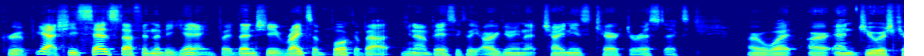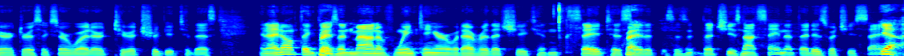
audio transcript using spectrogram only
group. Yeah, she says stuff in the beginning, but then she writes a book about, you know, basically arguing that Chinese characteristics are what are and Jewish characteristics are what are to attribute to this. And I don't think there's right. an amount of winking or whatever that she can say to say right. that this isn't that she's not saying that. That is what she's saying. Yeah,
